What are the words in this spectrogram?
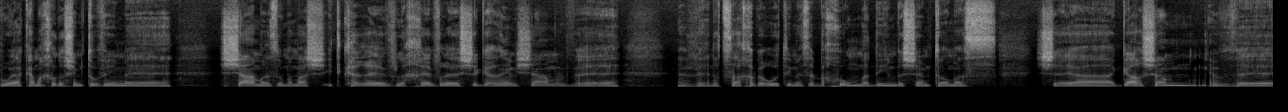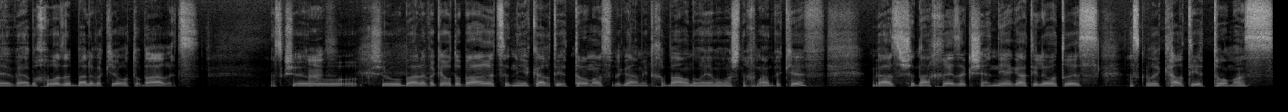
והוא היה כמה חודשים טובים אה, שם, אז הוא ממש התקרב לחבר'ה שגרים שם, ו... ונוצרה חברות עם איזה בחור מדהים בשם תומאס, שהיה גר שם, ו... והבחור הזה בא לבקר אותו בארץ. אז כשהוא, כשהוא בא לבקר אותו בארץ, אני הכרתי את תומאס וגם התחברנו, היה ממש נחמד וכיף. ואז שנה אחרי זה, כשאני הגעתי לאוטרס, אז כבר הכרתי את תומאס,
